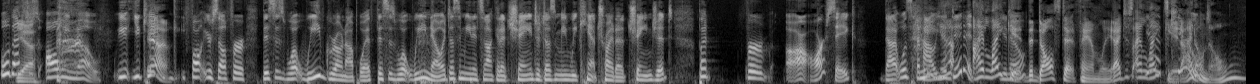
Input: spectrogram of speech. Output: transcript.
Well, that's Yeah. just all we know. You, you can't Yeah. fault yourself for this is what we've grown up with. This is what we know. It doesn't mean it's not going to change. It doesn't mean we can't try to change it. But for our, our sake, that was I mean, how you did it. I like you know? it. The Dahlstedt family. I just, I like it's it. I don't know.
